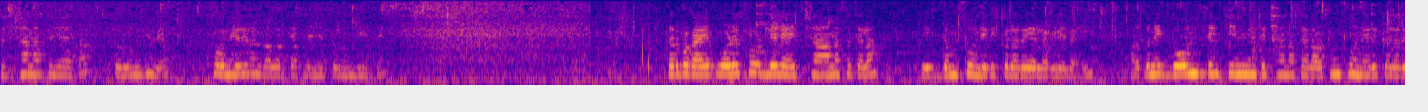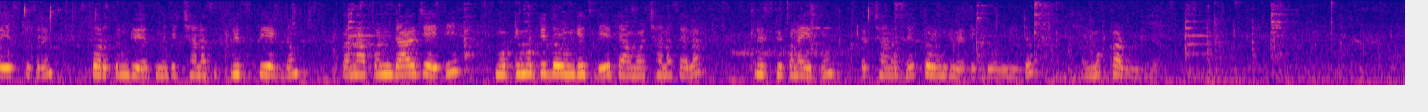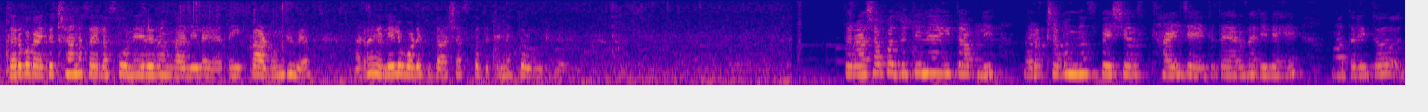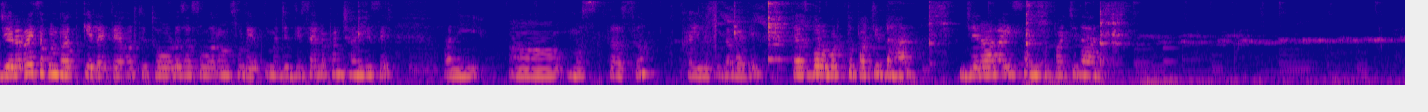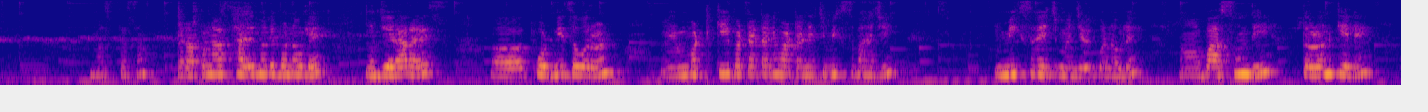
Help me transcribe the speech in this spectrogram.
तर छान असं हे आता तळून घेऊया. सोनेरी रंगावरती आपल्याला तळून घ्यायचे तर बघा एक वडे सोडलेले आहेत. छान असं त्याला एकदम सोनेरी कलर यायला लागलेला आहे. अजून एक दोन ते तीन मिनटं छान असं दाटून सोनेरी कलर येतोपर्यंत परतून घेऊयात. म्हणजे छान असं क्रिस्पी एकदम. कारण आपण डाळ जी आहे ती मोठी मोठी दळून घेतली आहे त्यामुळे छान असं याला क्रिस्पीपणा येतो. तर छान असं हे तळून घेऊयात एक दोन मिनटं. आणि मग काढून घेऊयात. तर बघा इथे छान असायला सोनेरी रंग आलेला आहे. आता हे काढून घेऊयात. आणि राहिलेले वडे सुद्धा अशाच पद्धतीने तळून घेऊयात. तर अशा पद्धतीने इथं आपली रक्षाबंधन स्पेशल थाळी जी आहे ती तयार झालेली आहे. तर इथं जिरा राईस आपण भात केला आहे त्यावरती थोडंसं असं वरून सोडेल. म्हणजे दिसायला पण छान दिसेल. आणि मस्त असं खायला सुद्धा लागेल. त्याचबरोबर तुपाची धार जिरा राईस आणि तुपाची धार. मस्त असं. तर आपण आज थाळीमध्ये बनवले जिरा राईस फोडणीचं वरण मटकी बटाटा आणि वाटाण्याची मिक्स भाजी. मिक्स व्हेज म्हणजे बनवले. बासुंदी तळण केले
